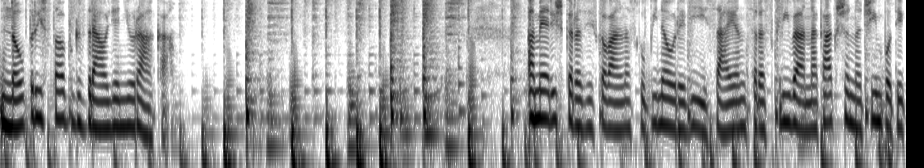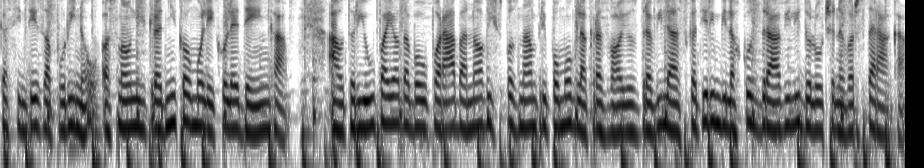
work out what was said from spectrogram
Nov pristop k zdravljenju raka. Ameriška raziskovalna skupina v reviji Science razkriva, na kakšen način poteka sinteza purinov, osnovnih gradnikov molekule DNK. Avtori upajo, da bo uporaba novih spoznanj pripomogla k razvoju zdravila, s katerim bi lahko zdravili določene vrste raka.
